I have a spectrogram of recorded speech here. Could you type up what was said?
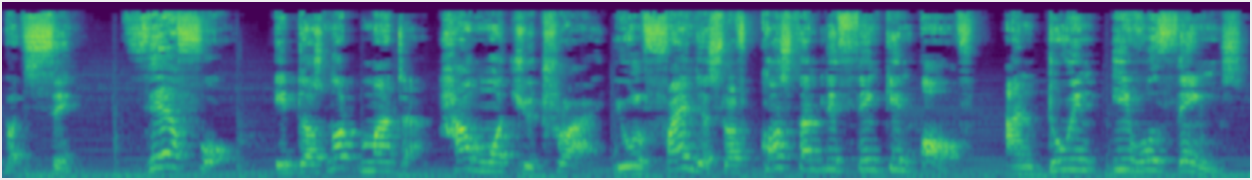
but sin. Therefore, it does not matter how much you try, you will find yourself constantly thinking of and doing evil things,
